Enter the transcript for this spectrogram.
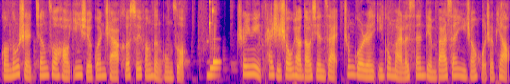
广东。省将做好医学观察和随访等工作。春运开始售票到现在，中国人一共买了三点八三亿张火车票。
